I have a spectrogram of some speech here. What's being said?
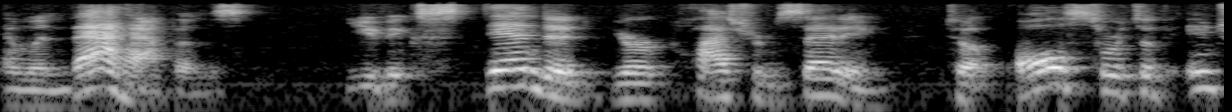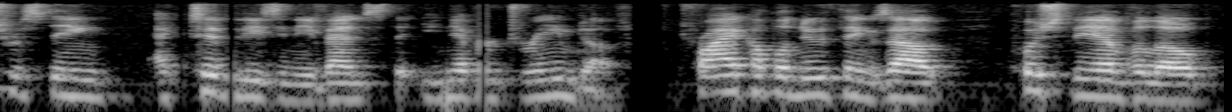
And when that happens, you've extended your classroom setting to all sorts of interesting activities and events that you never dreamed of. Try a couple new things out, push the envelope,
